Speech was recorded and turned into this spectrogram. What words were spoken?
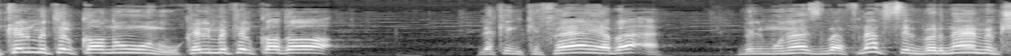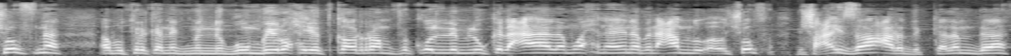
كلمة القانون وكلمة القضاء. لكن كفاية بقى بالمناسبة في نفس البرنامج شفنا أبو تريكة نجم النجوم بيروح يتكرم في كل ملوك العالم وإحنا هنا بنعامله. شوف مش عايز أعرض الكلام ده.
